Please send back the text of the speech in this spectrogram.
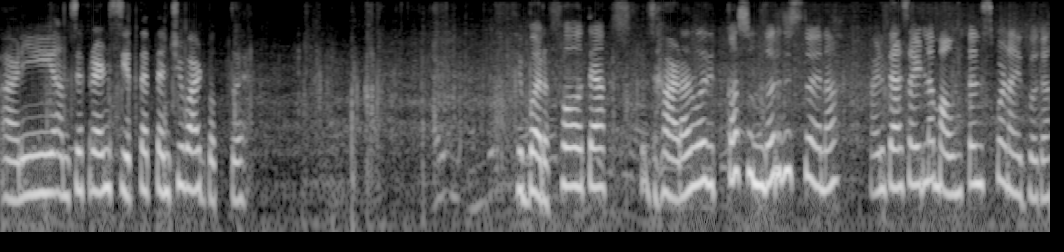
आणि आमचे फ्रेंड्स येत आहेत त्यांची वाट बघतोय. हे बर्फ त्या झाडांवर इतका सुंदर दिसतोय ना आणि त्या साईडला माउंटन्स पण आहेत बघा.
